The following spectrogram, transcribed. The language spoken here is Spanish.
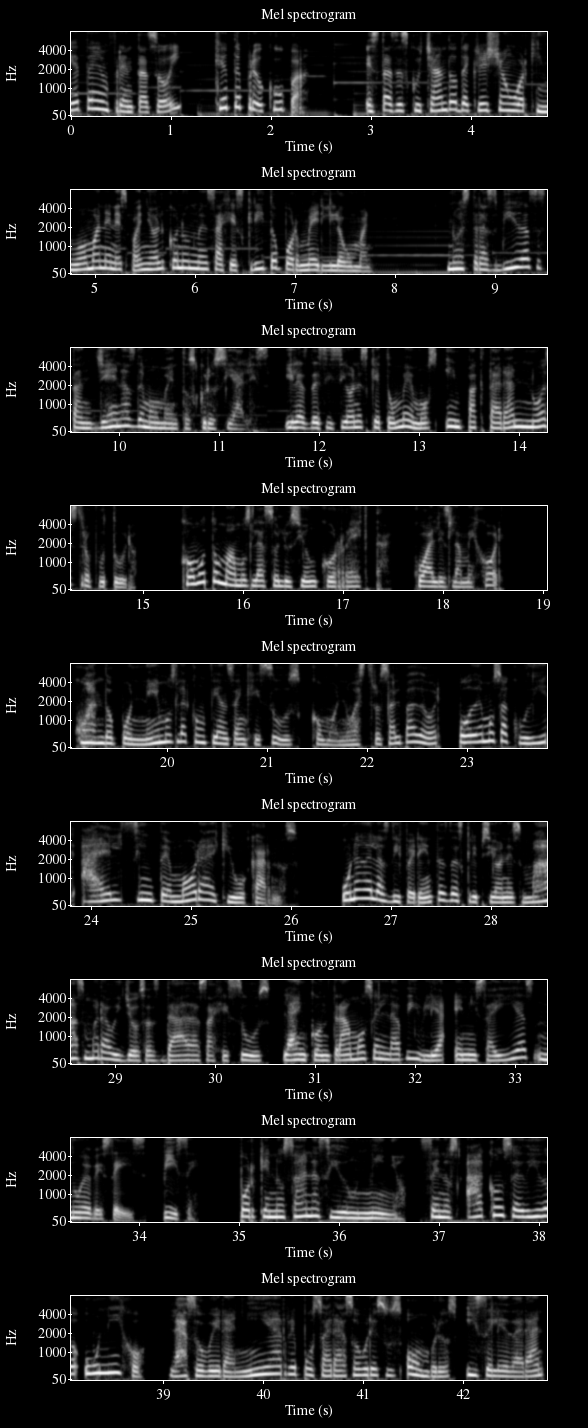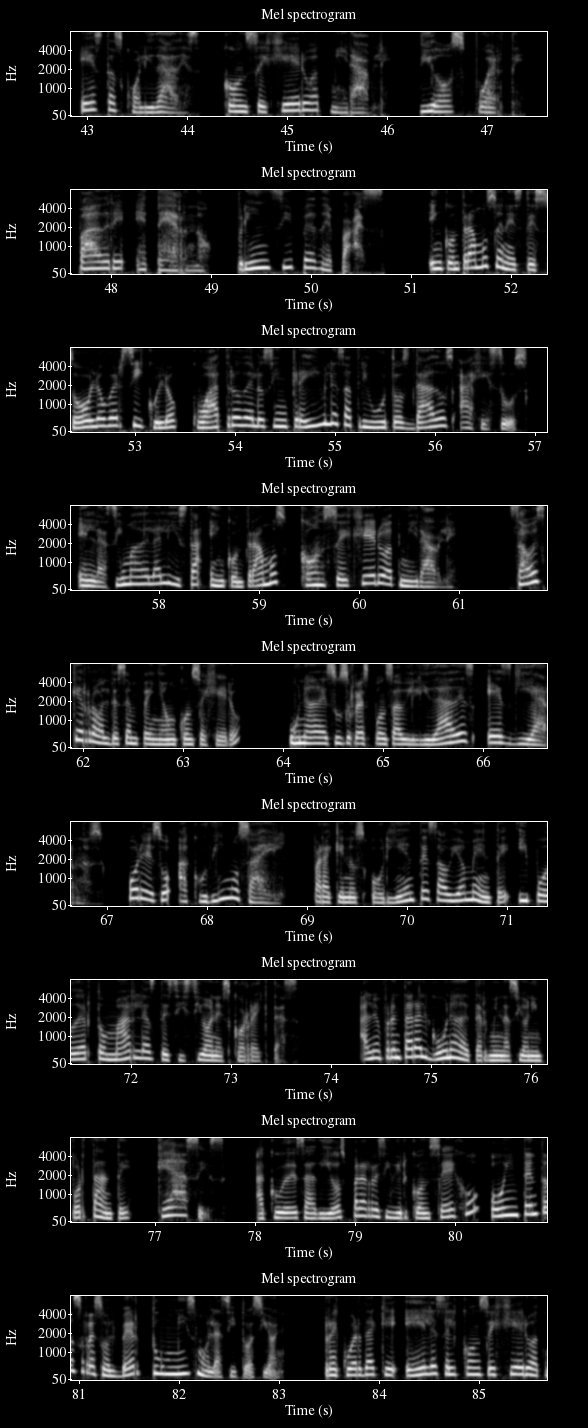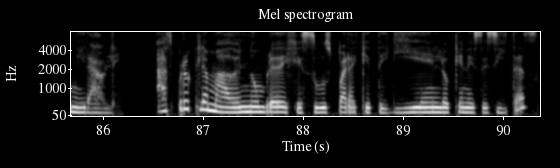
qué te enfrentas hoy? ¿Qué te preocupa? Estás escuchando The Christian Working Woman en español con un mensaje escrito por Mary Lowman. Nuestras vidas están llenas de momentos cruciales y las decisiones que tomemos impactarán nuestro futuro. ¿Cómo tomamos la solución correcta? ¿Cuál es la mejor? Cuando ponemos la confianza en Jesús como nuestro Salvador, podemos acudir a Él sin temor a equivocarnos. Una de las diferentes descripciones más maravillosas dadas a Jesús la encontramos en la Biblia en Isaías 9:6. Dice, porque nos ha nacido un niño, se nos ha concedido un hijo, la soberanía reposará sobre sus hombros y se le darán estas cualidades, consejero admirable, Dios fuerte, Padre eterno, príncipe de paz. Encontramos en este solo versículo cuatro de los increíbles atributos dados a Jesús. En la cima de la lista encontramos consejero admirable. ¿Sabes qué rol desempeña un consejero? Una de sus responsabilidades es guiarnos. Por eso acudimos a Él, para que nos oriente sabiamente y poder tomar las decisiones correctas. Al enfrentar alguna determinación importante, ¿qué haces? ¿Acudes a Dios para recibir consejo o intentas resolver tú mismo la situación? Recuerda que Él es el consejero admirable. ¿Has proclamado el nombre de Jesús para que te guíe en lo que necesitas?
